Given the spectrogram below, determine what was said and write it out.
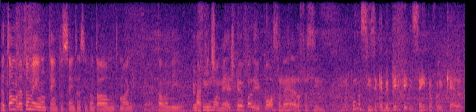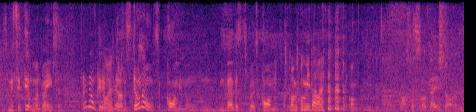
Eu, tom, eu tomei um tempo centro, assim, quando tava muito magro. Tava meio Eu fui raquítico. numa médica e eu falei, posso, né? Ela falou assim, mas como assim? Você quer beber fe- centro? Eu falei, quero. Ela assim, mas você tem alguma doença? Eu falei, não, eu queria Não, é beber. Ela pra- falou assim, então não, você come, não, não, bebe essas coisas, come. Falei, Come "Então comida, tá." né? come comida. Nossa, é só 10 dólares?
